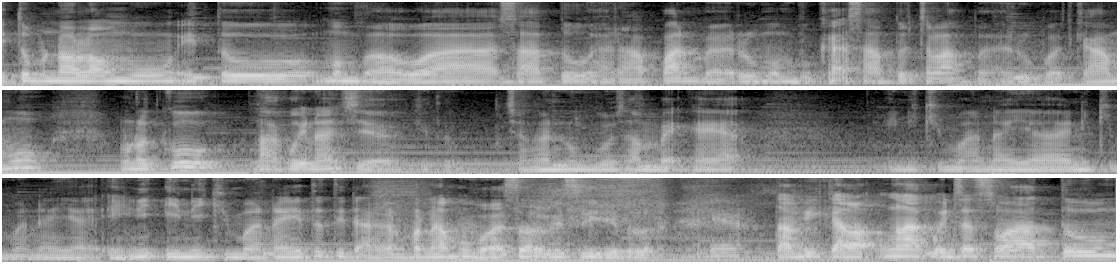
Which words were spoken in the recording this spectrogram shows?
itu menolongmu itu membawa satu harapan baru membuka satu celah baru buat kamu. Menurutku lakuin aja gitu. Jangan nunggu sampai kayak ini gimana ya ini gimana ya ini ini gimana itu tidak akan pernah membawa solusi gitu loh. Iya. tapi kalau ngelakuin sesuatu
